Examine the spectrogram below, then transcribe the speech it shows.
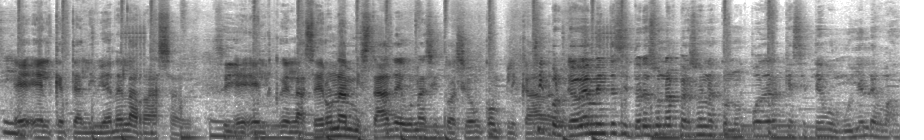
Sí. Eh, El que te aliviane la raza, güey. Sí. Eh, El, el hacer una amistad de una situación complicada. Sí, porque obviamente si tú eres una persona con un poder adquisitivo muy elevado,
